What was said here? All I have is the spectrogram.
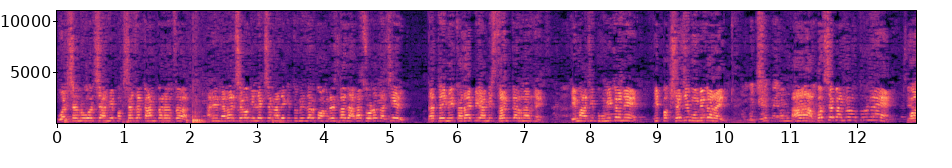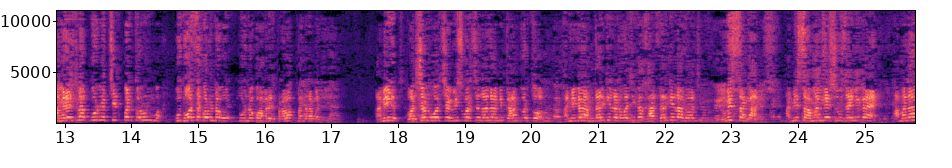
वर्षानुवर्ष आम्ही पक्षाचं काम करायचं. आणि नगरसेवक इलेक्शन आले की तुम्ही जर काँग्रेसला जागा सोडत असेल तर ते मी कदापि आम्ही सहन करणार नाही. ही माझी भूमिका नाही. ही पक्षाची भूमिका राहील. हा अपक्ष पॅनल उतरू नये. काँग्रेसला पूर्ण चितपट करून उद्ध्वस्त करून टाकू. पूर्ण काँग्रेस प्रभाग पंधरा मध्ये आम्ही वर्षानुवर्ष वीस वर्ष झालं आम्ही काम करतो. आम्ही काय आमदारकी लढवायची का खासदारकी लढवायची? तुम्हीच सांगा. आम्ही सामान्य शिवसैनिक आहे. आम्हाला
